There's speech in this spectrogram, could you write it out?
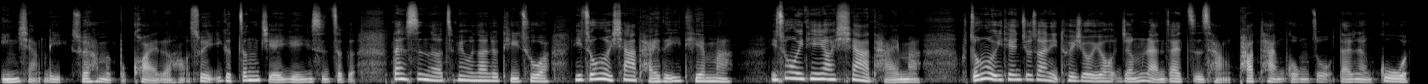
影响力，所以他们不快乐哈。所以一个症结原因是这个，但是呢，这篇文章就提出啊，你总有下台的一天嘛。你总有一天要下台嘛？总有一天，就算你退休以后，仍然在职场 part time 工作，担任顾问，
